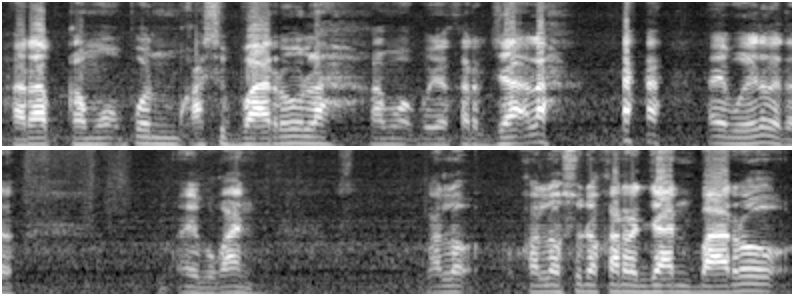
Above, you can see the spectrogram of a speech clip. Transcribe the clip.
harap kamu pun kasih baru lah kamu punya kerja lah. Eh begitu gitu eh bukan. Kalau kalau sudah kerjaan baru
